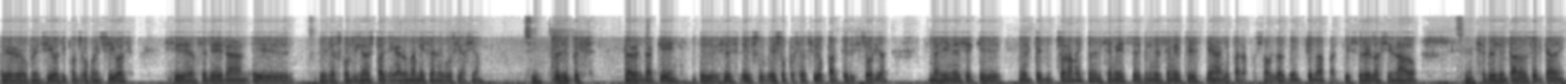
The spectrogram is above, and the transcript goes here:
eh, ofensivas y contraofensivas, se aceleran eh, eh, las condiciones para llegar a una mesa de negociación. Sí. Entonces, pues, la verdad que eh, eso, es- eso, pues ha sido parte de la historia. Imagínense que en el solamente en el semestre, el primer semestre de este año, para pues hablar de un tema para que esté relacionado, Sí. se presentaron cerca de,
